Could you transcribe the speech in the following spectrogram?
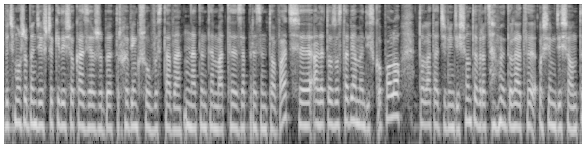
Być może będzie jeszcze kiedyś okazja, żeby trochę większą wystawę na ten temat zaprezentować, ale to zostawiamy Disco Polo. To lata 90., wracamy do lat 80.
